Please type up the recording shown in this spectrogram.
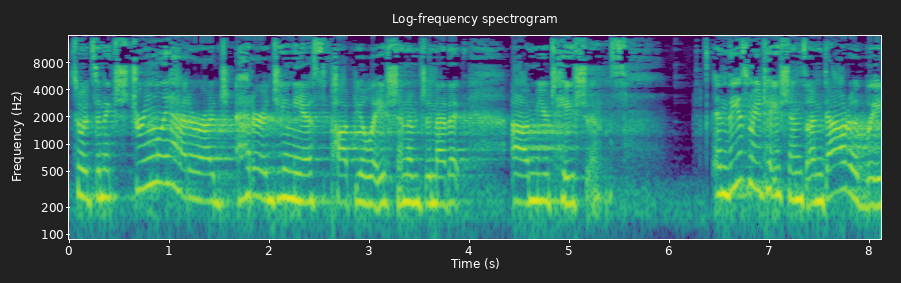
So it's an extremely heterogeneous population of genetic uh, mutations. And these mutations undoubtedly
